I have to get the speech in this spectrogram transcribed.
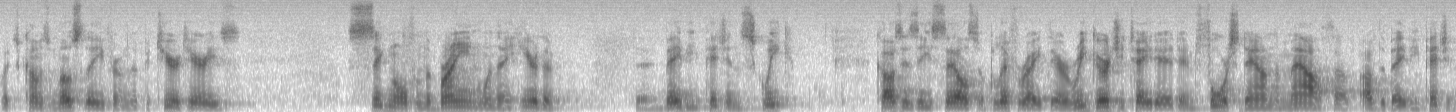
which comes mostly from the pituitary's signal from the brain when they hear the, the baby pigeon squeak, causes these cells to proliferate. They're regurgitated and forced down the mouth of, of the baby pigeon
